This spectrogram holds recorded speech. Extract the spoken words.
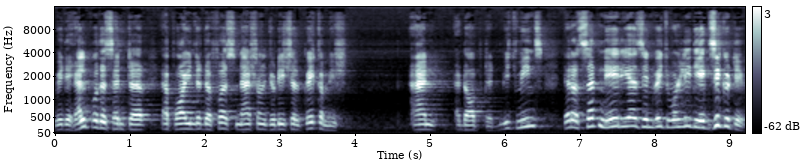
with the help of the center, appointed the first National Judicial Pay Commission. And adopted, which means there are certain areas in which only the executive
